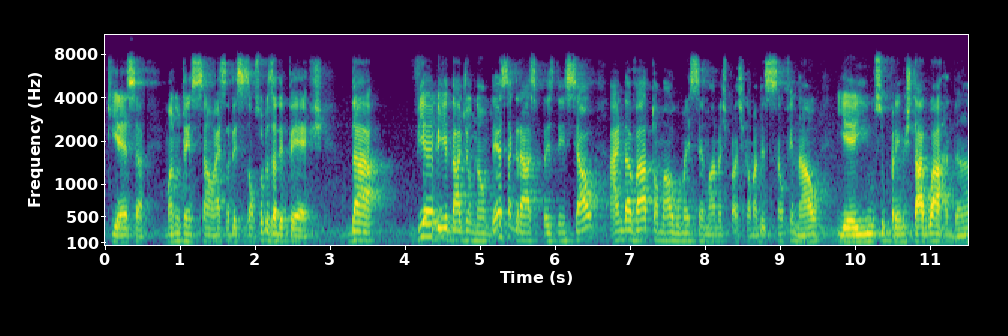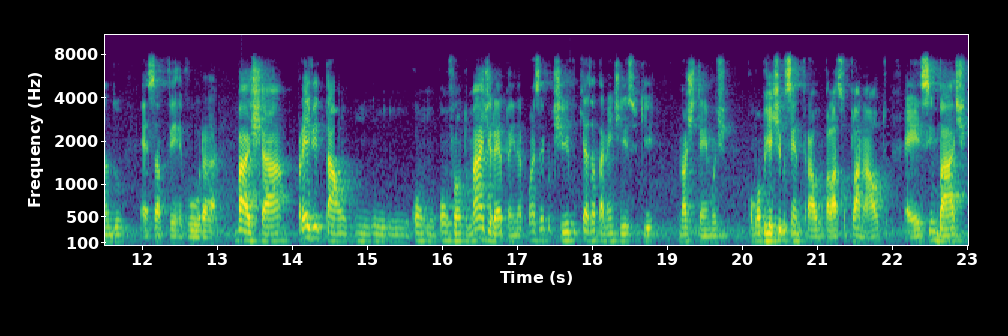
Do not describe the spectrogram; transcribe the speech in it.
que essa manutenção, essa decisão sobre as ADPFs da viabilidade ou não dessa graça presidencial ainda vai tomar algumas semanas para chegar uma decisão final e aí o Supremo está aguardando essa fervura baixar para evitar um, um, um, um, confronto mais direto ainda com o Executivo, que é exatamente isso que nós temos como objetivo central do Palácio Planalto, é esse embate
